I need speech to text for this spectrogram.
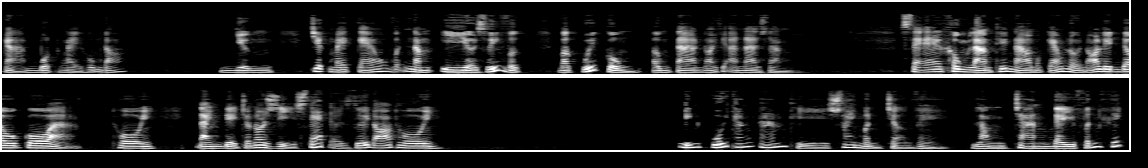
cả một ngày hôm đó. Nhưng chiếc máy kéo vẫn nằm y ở dưới vực và cuối cùng ông ta nói với Anna rằng Sẽ không làm thế nào mà kéo nổi nó lên đâu cô ạ. Thôi, đành để cho nó dỉ xét ở dưới đó thôi. Đến cuối tháng 8 thì Simon trở về, lòng tràn đầy phấn khích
